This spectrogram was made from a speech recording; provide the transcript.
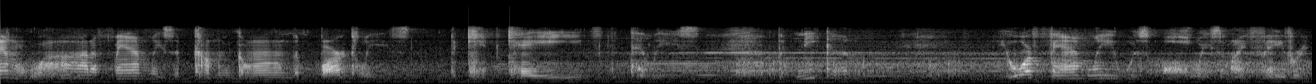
Then, a lot of families have come and gone. The Barclays, the Kincaids, the Tillys. But Nica, your family was always my favorite.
